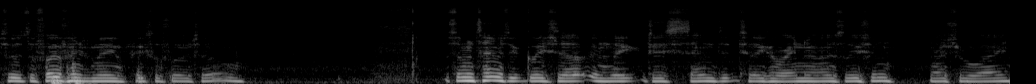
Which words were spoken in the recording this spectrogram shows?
So it's a 500 million pixel photo. Sometimes it glitches out and like just sends it to like a random resolution. Not sure why.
